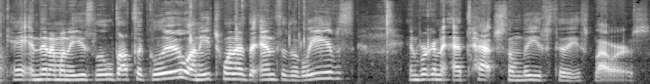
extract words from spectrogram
Okay, and then I'm going to use little dots of glue on each one of the ends of the leaves, and we're going to attach some leaves to these flowers.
